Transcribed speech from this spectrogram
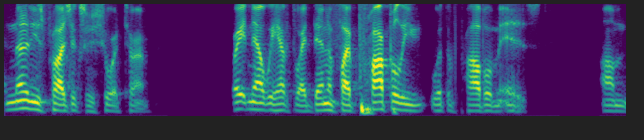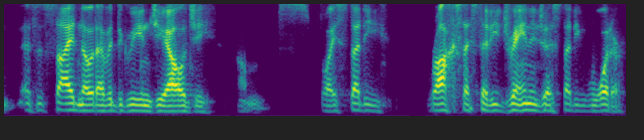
And none of these projects are short term. Right now, we have to identify properly what the problem is. Um, as a side note, I have a degree in geology. Um, so I study rocks, I study drainage, I study water.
